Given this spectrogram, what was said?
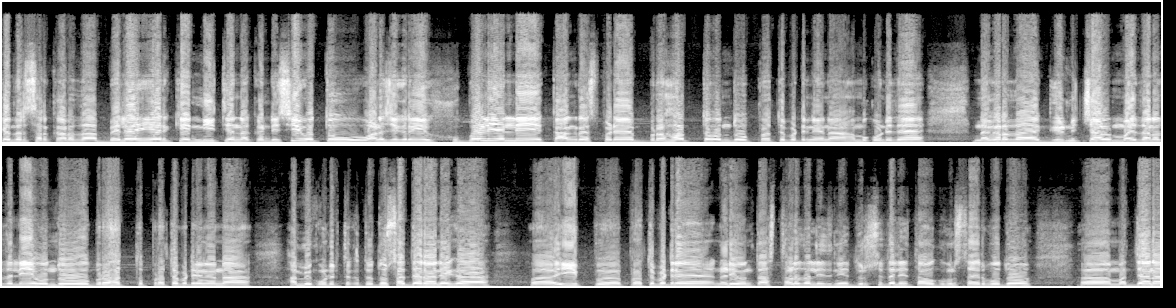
ಕೇಂದ್ರ ಸರ್ಕಾರದ ಬೆಲೆ ಏರಿಕೆ ನೀತಿಯನ್ನು ಖಂಡಿಸಿ ಇವತ್ತು ವಾಣಿಜ್ಯಗಿರಿ ಹುಬ್ಬಳ್ಳಿಯಲ್ಲಿ ಕಾಂಗ್ರೆಸ್ ಪಡೆ ಬೃಹತ್ ಒಂದು ಪ್ರತಿಭಟನೆಯನ್ನು ಹಮ್ಮಿಕೊಂಡಿದೆ. ನಗರದ ಗಿರ್ಣಿಚಾಲ್ ಮೈದಾನದಲ್ಲಿ ಒಂದು ಬೃಹತ್ ಪ್ರತಿಭಟನೆಯನ್ನು ಹಮ್ಮಿಕೊಂಡಿರ್ತಕ್ಕಂಥದ್ದು. ಸದ್ಯ ನಾನೀಗ ಈ ಪ್ರತಿಭಟನೆ ನಡೆಯುವಂತಹ ಸ್ಥಳದಲ್ಲಿ ಇದ್ದೀನಿ ದೃಶ್ಯದಲ್ಲಿ ತಾವು ಗಮನಿಸ್ತಾ ಇರ್ಬೋದು ಮಧ್ಯಾಹ್ನ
